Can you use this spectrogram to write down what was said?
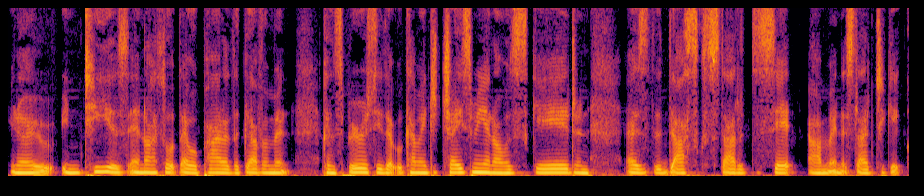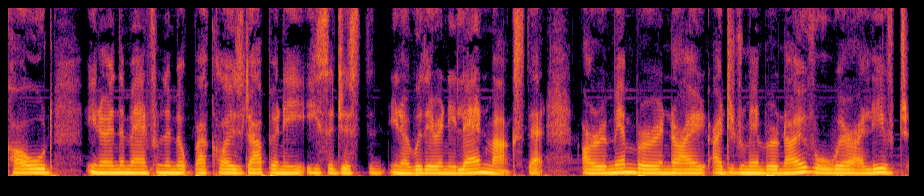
you know, in tears and I thought they were part of the government conspiracy that were coming to chase me and I was scared and as the dusk started to set, um, and it started to get cold, you know, and the man from the milk bar closed up and he, he suggested, you know, were there any landmarks that I remember and I, I did remember an oval where I lived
